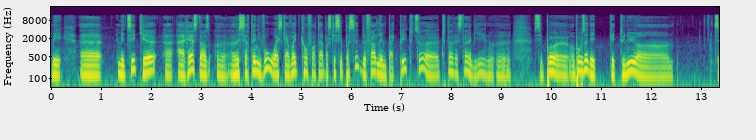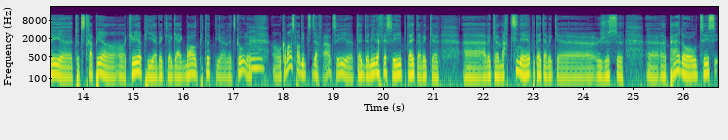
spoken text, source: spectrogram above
Mais, mais tu sais qu'elle elle reste dans un, certain niveau où est-ce qu'elle va être confortable? Parce que c'est possible de faire de l'impact play, tout ça, euh, tout en restant habillé. Euh, c'est pas, euh, on n'a pas besoin d'être d'être tout nu en tu sais, euh, tout strappé en, en cuir, puis avec le gag ball, puis tout, puis euh, let's go. Là. Mhm. On commence par des petites affaires, tu sais, euh, peut-être donner la fessée, peut-être avec euh, avec un martinet, peut-être avec euh, juste euh, un paddle, tu sais.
